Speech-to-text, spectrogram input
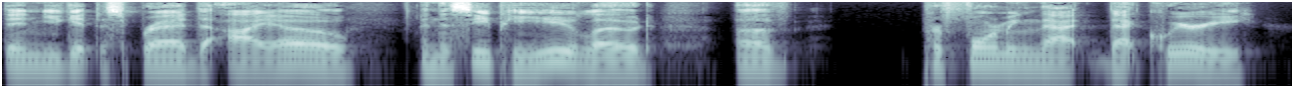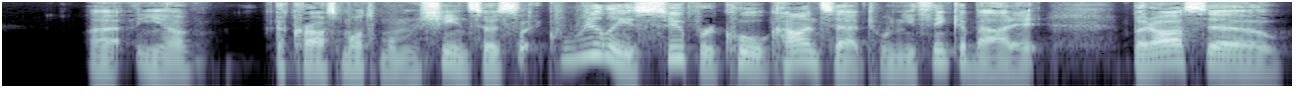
then you get to spread the I/O and the CPU load of performing that that query, uh, you know, across multiple machines. So it's like really a super cool concept when you think about it, but also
